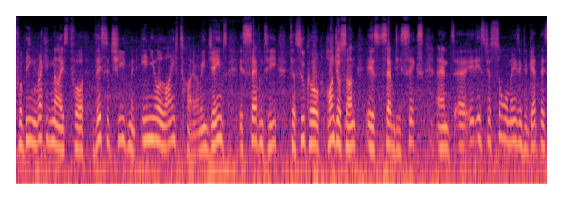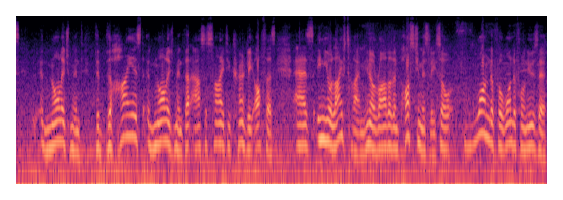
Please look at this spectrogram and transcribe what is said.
for being recognized for this achievement in your lifetime. I mean, James is 70, Tasuku Honjo-san is 76, and uh, it is just so amazing to get this acknowledgement, the, the highest acknowledgement that our society currently offers as in your lifetime, you know, rather than posthumously. So wonderful, wonderful news there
